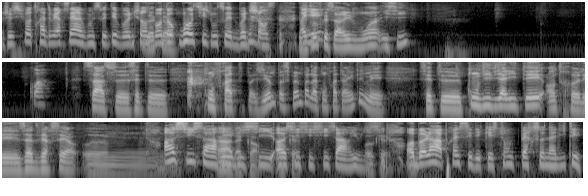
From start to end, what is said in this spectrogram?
je suis votre adversaire et vous me souhaitez bonne chance. Bon donc moi aussi je vous souhaite bonne chance. Je Voyez trouve que ça arrive moins ici? quoi? Ça, ce- cette euh, confrat, je dis même pas- c'est même pas de la confraternité, mais cette euh, convivialité entre les adversaires. euh, Ah si, ça Ah, arrive ici. Ah si si si, ça arrive Ok. ici. Oh bah là après c'est des questions de personnalité.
